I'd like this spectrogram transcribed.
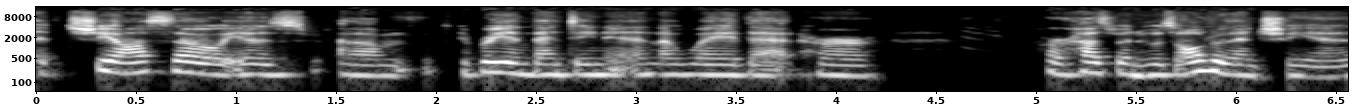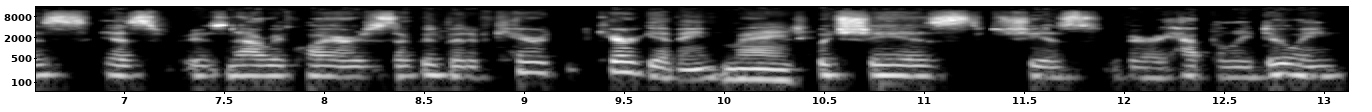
uh, she also is um, reinventing it in a way that her her husband, who's older than she is, is is now requires a good bit of care caregiving, Right. which she is she is very happily doing.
